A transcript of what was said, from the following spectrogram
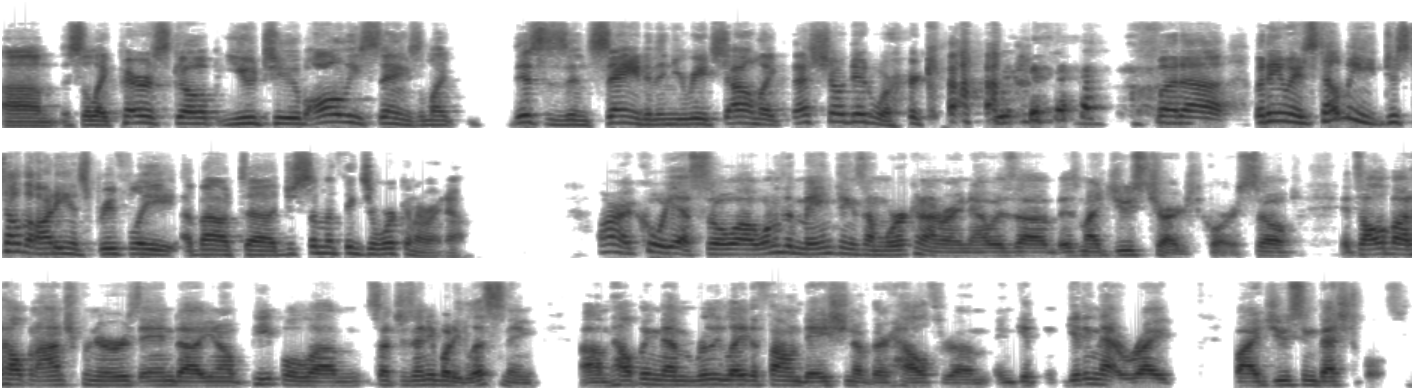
Um, so, like, Periscope, YouTube, all these things. I'm like, this is insane. And then you reached out. I'm like, that show did work. but, uh, but anyways, tell me, just tell the audience briefly about uh, just some of the things you're working on right now. All right, cool. Yeah. So uh, one of the main things I'm working on right now is uh, is my Juice Charged course. So it's all about helping entrepreneurs and uh, you know people um, such as anybody listening, um, helping them really lay the foundation of their health um, and get, getting that right by juicing vegetables.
